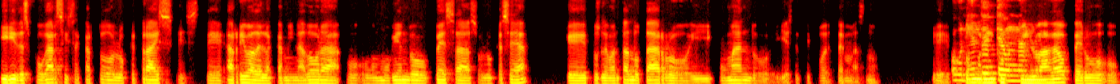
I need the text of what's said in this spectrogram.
ir y desfogarse y sacar todo lo que traes este, arriba de la caminadora o, moviendo pesas o lo que sea, que pues levantando tarro y fumando y este tipo de temas, ¿no? Eh, Uniéndote a una... Quien lo haga, pero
